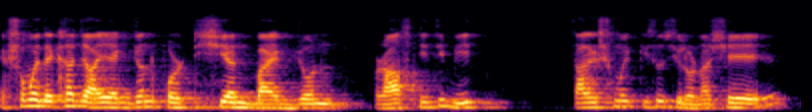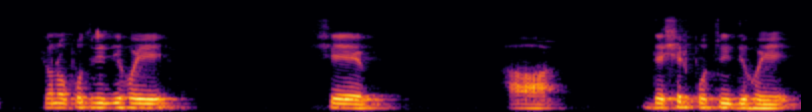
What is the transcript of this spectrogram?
এক সময় দেখা যায় একজন পলিটিশিয়ান বা একজন রাজনীতিবিদ, তার এক সময় কিছু ছিল না। সে জনপ্রতিনিধি হয়ে, সে দেশের প্রতিনিধি হয়ে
